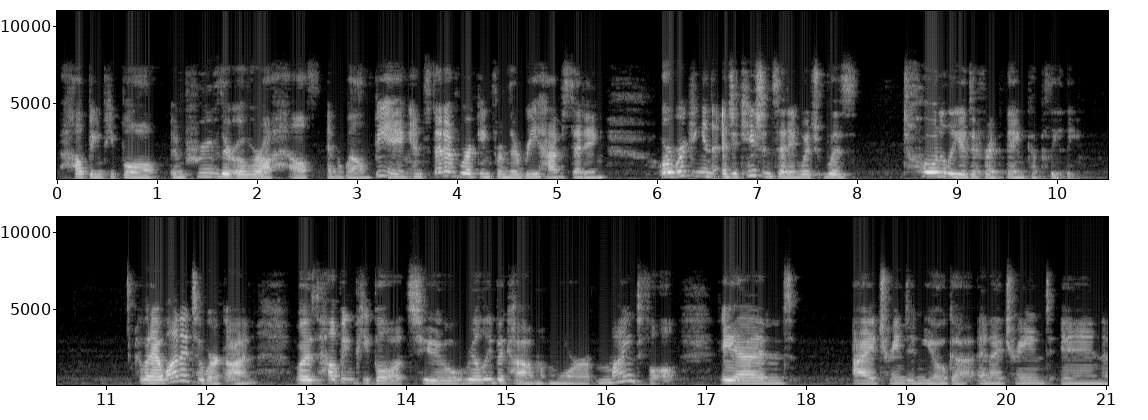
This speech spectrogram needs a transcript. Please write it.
helping people improve their overall health and well being instead of working from the rehab setting or working in the education setting, which was totally a different thing completely. What I wanted to work on was helping people to really become more mindful. And I trained in yoga and I trained in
